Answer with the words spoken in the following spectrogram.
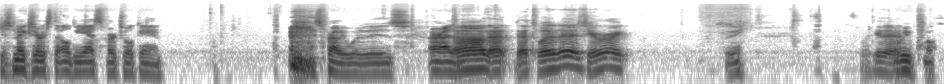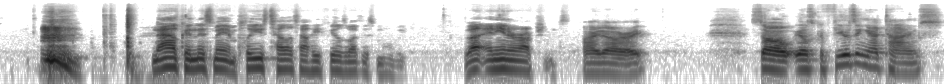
Just make sure it's the OBS virtual cam. That's probably what it is. All right. Oh, that that's what it is. You're right. See. Look at that. Now can this man please tell us how he feels about this movie? Without any interruptions. I know, right? So it was confusing at times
